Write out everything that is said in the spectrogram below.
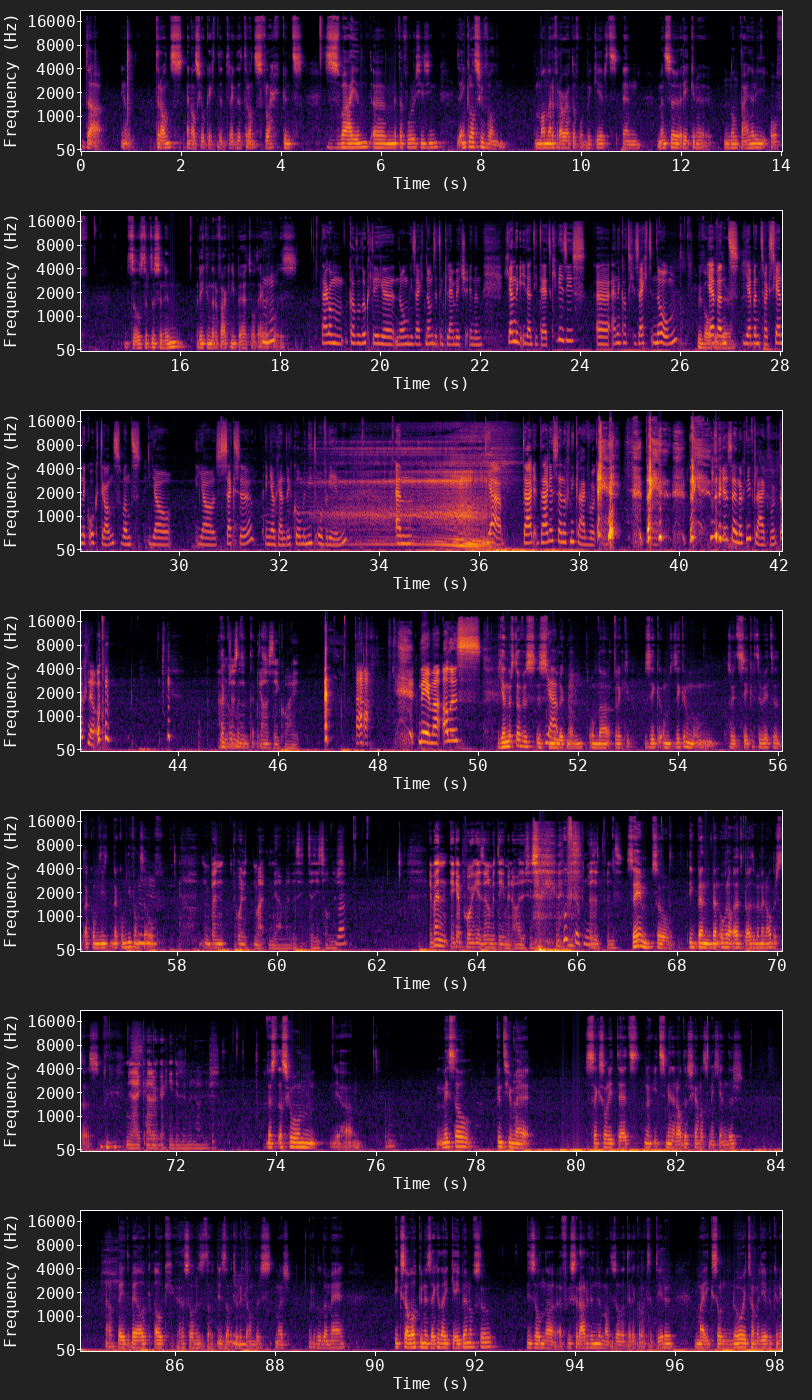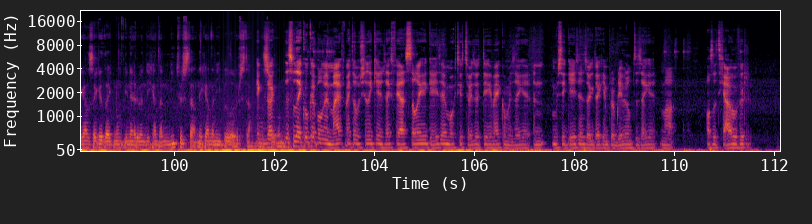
dat you know, trans, en als je ook echt de, de transvlag kunt zwaaien, eh, metaforisch gezien, is enkel als je van man naar vrouw gaat of omgekeerd. En mensen rekenen non-binary of zelfs ertussenin, rekenen er vaak niet bij uit wat het eigenlijk Mhm. wel is. Daarom, ik had het ook tegen Noom gezegd, Noom zit een klein beetje in een genderidentiteitscrisis. Eh, en ik had gezegd, Noom, jij bent, jij bent waarschijnlijk ook trans, want jouw, jouw seksen en jouw gender komen niet overeen. En ja, daar, daar is zij nog niet klaar voor. daar, daar, daar is zij nog niet klaar voor, toch no? Dat I'm just gonna stay quiet. nee, maar alles... Genderstuff is, is Ja. moeilijk, man. Omdat, like, zeker om, zeker om, om zoiets zeker te weten, dat komt niet, dat komt niet vanzelf. Mhm. Ik ben gewoon. Maar, ja, maar dat is, dat is iets anders. Wat? Ik, ben, ik heb gewoon geen zin om het tegen mijn ouders te zeggen. Hoeft ook dat is niet. het punt. Same, so, ik ben, ben overal uit buiten bij mijn ouders thuis. Ja, ik ga het ook echt niet doen met mijn ouders. Dus dat is gewoon, ja. Meestal kun je met seksualiteit nog iets minder ouders gaan als met gender. Ja, bij, bij elk, elk huishouden is dat, is dat natuurlijk Mhm. anders. Maar bijvoorbeeld bij mij, ik zou wel kunnen zeggen dat ik gay ben of zo. Die zouden dat even raar vinden, maar die zouden dat eigenlijk wel accepteren. Maar ik zou nooit van mijn leven kunnen gaan zeggen dat ik non-binair ben. Die gaan dat niet verstaan, die gaan dat niet willen verstaan. Dat is Exact, dat is wat ik ook heb, want mijn heeft mij al verschillende keren gezegd van ja, stel dat je gay bent, mocht je het sowieso tegen mij komen zeggen. En moest ik gay zijn, zou ik daar geen probleem om te zeggen. Maar als het gaat over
